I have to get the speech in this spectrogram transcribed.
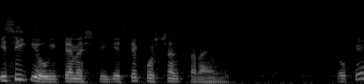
इसी की होगी केमिस्ट्री की इसके क्वेश्चंस कराएँगे। ओके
